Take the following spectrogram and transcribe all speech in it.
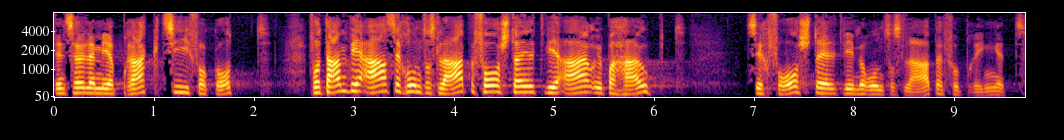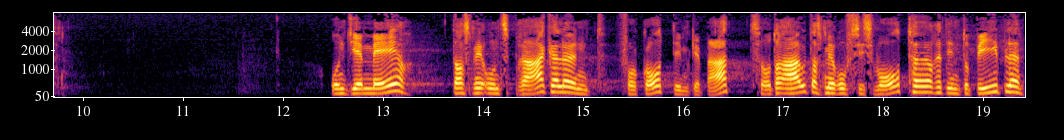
dann sollen wir prägt sein von Gott. Von dem, wie er sich unser Leben vorstellt, wie er überhaupt sich vorstellt, wie wir unser Leben verbringen. Und je mehr dass wir uns prägen lassen von Gott im Gebet oder auch, dass wir auf sein Wort hören in der Bibel,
